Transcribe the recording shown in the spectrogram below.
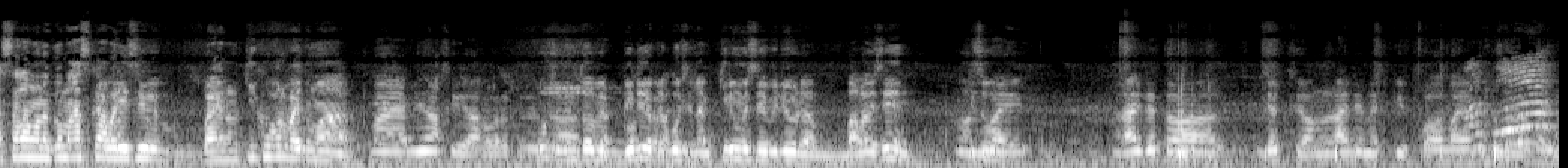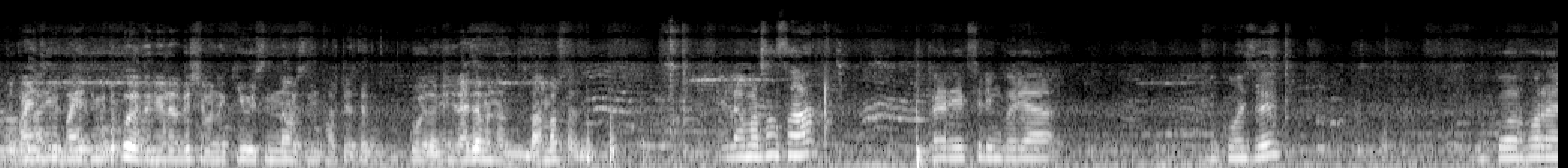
আসসালামু আলাইকুম আজকে আবার এসে ভাই কি খবর ভাই তোমার? ভাই আমি আছি আল্লাহর পরশুদিন তো ভিডিও একটা কইছিলাম কিরম হয়েছে ভিডিওটা ভালো হয়েছে? কিছু? ভাই রাইডে তো দেখছি আমি রাইডে ম্যাচ কি পাওয়া ভাই তো ভাই তুমি ভাই তুমি তো কই দিন এটা বেশি মানে কি হইছে না হইছে ফার্স্ট এতে কই দিন রাজা মানে জানবার চাই এলে আমার চাচা গাড়ি অ্যাক্সিডেন্ট করিয়া দুঃখ হয়েছে। দুঃখ হওয়ার পরে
